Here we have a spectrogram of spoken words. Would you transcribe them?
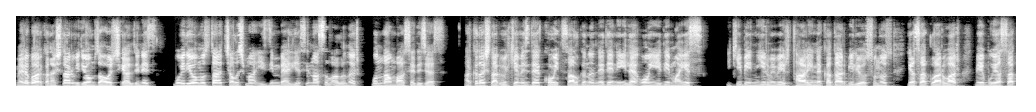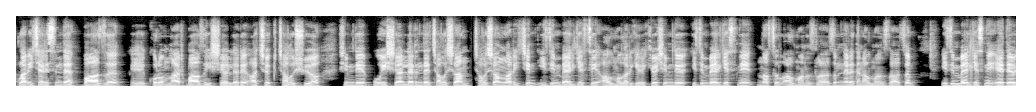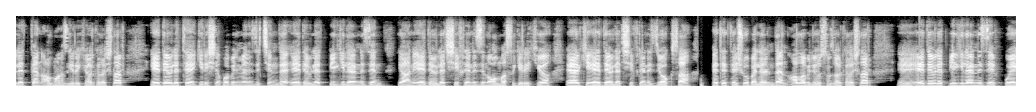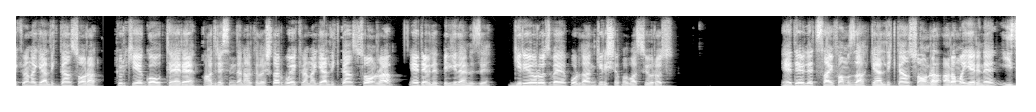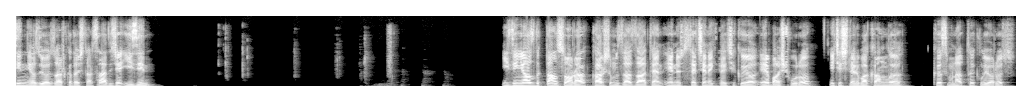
Merhaba arkadaşlar, videomuza hoş geldiniz. Bu videomuzda çalışma izin belgesi nasıl alınır? Bundan bahsedeceğiz. Arkadaşlar ülkemizde Covid salgını nedeniyle 17 Mayıs 2021 tarihine kadar biliyorsunuz yasaklar var ve bu yasaklar içerisinde bazı e, kurumlar, bazı iş yerleri açık çalışıyor. Şimdi bu iş yerlerinde çalışan çalışanlar için izin belgesi almaları gerekiyor. Şimdi izin belgesini nasıl almanız lazım? Nereden almanız lazım? İzin belgesini E-Devlet'ten almanız gerekiyor arkadaşlar. E-Devlet'e giriş yapabilmeniz için de E-Devlet bilgilerinizin yani E-Devlet şifrenizin olması gerekiyor. Eğer ki E-Devlet şifreniz yoksa PTT şubelerinden alabiliyorsunuz arkadaşlar. Ee, E-Devlet bilgilerinizi bu ekrana geldikten sonra Türkiye Gov.tr adresinden arkadaşlar bu ekrana geldikten sonra E-Devlet bilgilerinizi giriyoruz ve buradan giriş yapa basıyoruz. E-Devlet sayfamıza geldikten sonra arama yerine izin yazıyoruz arkadaşlar. Sadece izin. İzin yazdıktan sonra karşımıza zaten en üst seçenekte çıkıyor e-başvuru. İçişleri Bakanlığı kısmına tıklıyoruz.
